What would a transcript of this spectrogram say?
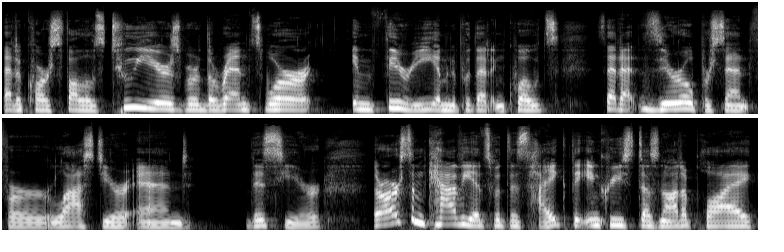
That, of course, follows two years where the rents were, in theory, I'm going to put that in quotes, set at 0% for last year and this year. There are some caveats with this hike. The increase does not apply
